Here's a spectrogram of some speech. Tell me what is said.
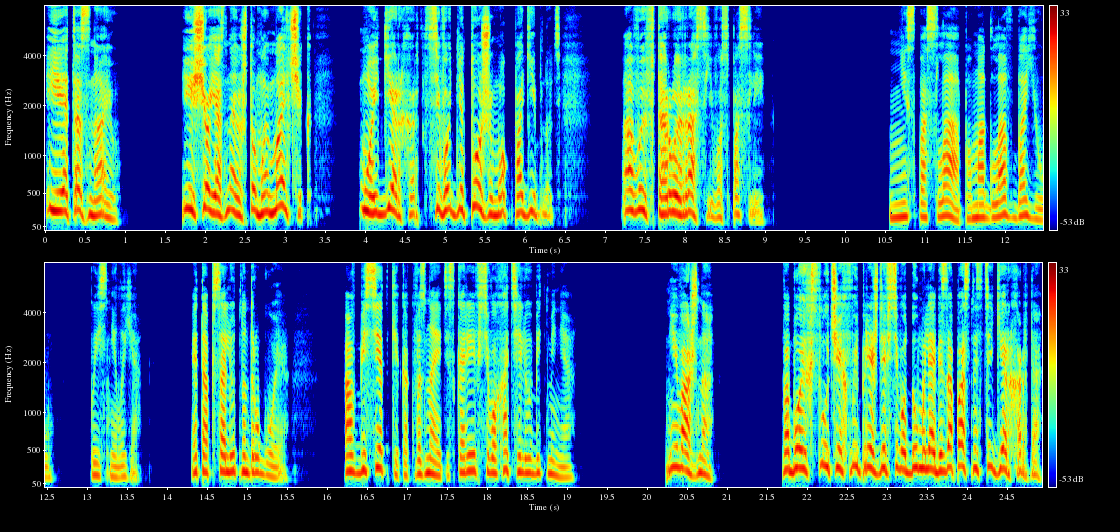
«И это знаю. Еще я знаю, что мой мальчик — мой Герхард сегодня тоже мог погибнуть, а вы второй раз его спасли». «Не спасла, а помогла в бою», — пояснила я. «Это абсолютно другое. А в беседке, как вы знаете, скорее всего, хотели убить меня». «Неважно. В обоих случаях вы прежде всего думали о безопасности Герхарда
